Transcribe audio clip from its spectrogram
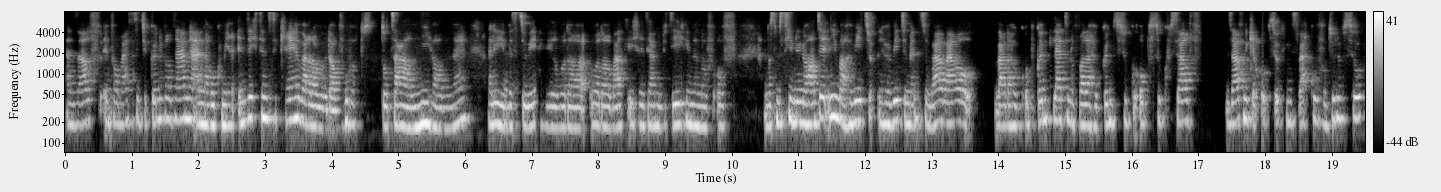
En zelf informatie te kunnen verzamelen en daar ook meer inzicht in te krijgen, waar dat we dat vroeger totaal niet hadden. Hè. Allee, wisten wij veel wat, dat, wat dat, welke ingrediënten betekenen. Of, of, en dat is misschien nu nog altijd niet, maar je weet, je weet de mensen wel waar, al, waar dat je op kunt letten of waar dat je kunt zoeken, opzoeken, zelf, zelf een keer opzoekingswerk over doen of zo.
